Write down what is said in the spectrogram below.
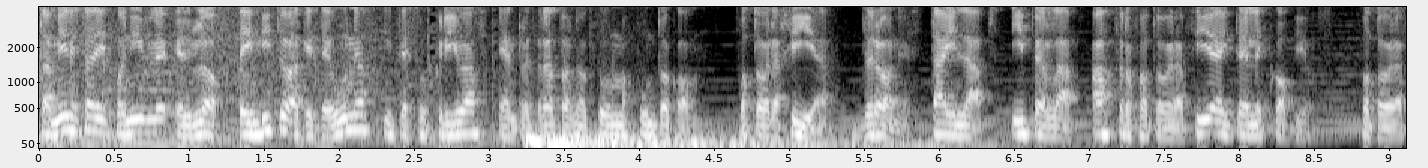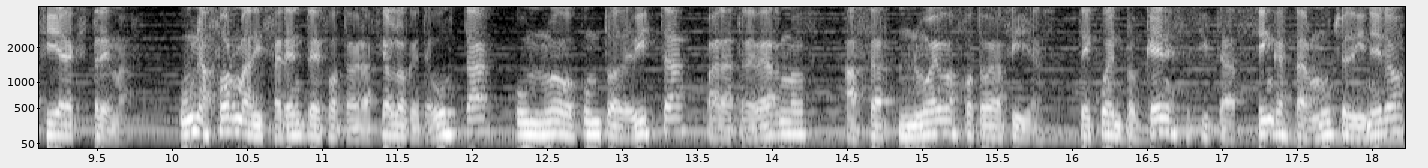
También está disponible el blog. Te invito a que te unas y te suscribas en retratosnocturnos.com. Fotografía, drones, timelapse, hiperlapse, astrofotografía y telescopios. Fotografía extrema una forma diferente de fotografiar lo que te gusta, un nuevo punto de vista para atrevernos a hacer nuevas fotografías. Te cuento qué necesitas sin gastar mucho dinero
